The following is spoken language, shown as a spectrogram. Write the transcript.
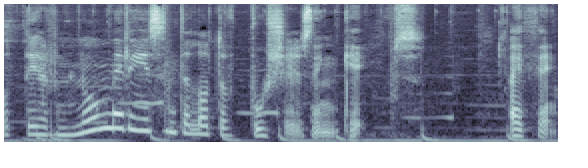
but there normally isn't a lot of bushes in caves. I think.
